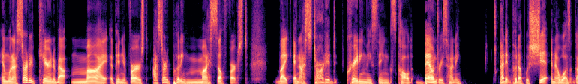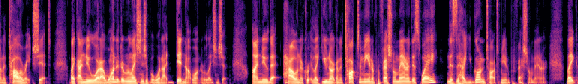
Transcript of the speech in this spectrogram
And when I started caring about my opinion first, I started putting myself first like, and I started creating these things called boundaries, honey. I didn't put up with shit and I wasn't going to tolerate shit. Like I knew what I wanted in a relationship but what I did not want in a relationship. I knew that how in a like you're not going to talk to me in a professional manner this way. And this is how you're going to talk to me in a professional manner. Like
